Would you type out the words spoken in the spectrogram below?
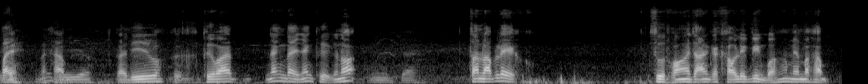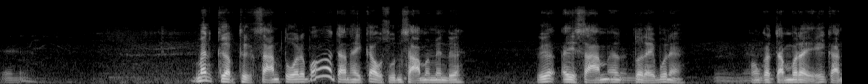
ไปนะครับ ดีอยู่ก็ดีอยู่ก็ถือว่ายังได้ยังถือกันเนาะอืมจ้ะสำหรับเลข สูตรของอาจารย์กับเขาเลขวิ่งบ่แม่นบ่ครับ เออแม่นเกือบถึกสามตัวเลยบ่อาจารย์ให้เก้าศูนย์สามมันเป็นเด้อหรือไอ้สามเอ่อตัวไหนบุเนี่ยอืม ผมก็จำบ่ได้คือกัน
